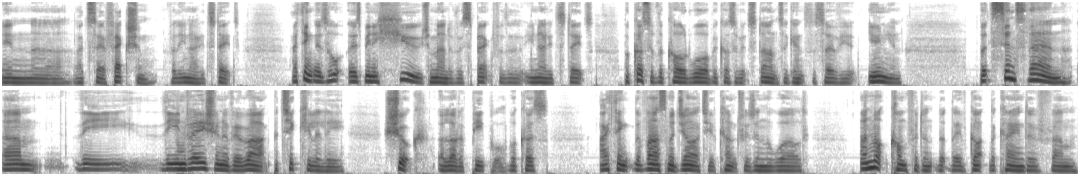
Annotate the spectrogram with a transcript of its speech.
in, uh, let's say, affection for the United States. I think there's there's been a huge amount of respect for the United States because of the Cold War, because of its stance against the Soviet Union. But since then, um, the the invasion of Iraq particularly shook a lot of people because I think the vast majority of countries in the world are not confident that they've got the kind of um,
